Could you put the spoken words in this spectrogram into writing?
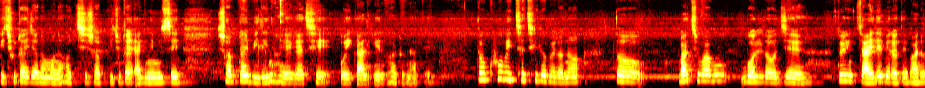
কিছুটাই যেন মনে হচ্ছে, সব কিছুটা এক নিমিষে সবটাই বিলীন হয়ে গেছে ওই কালকের ঘটনাতে। তো খুব ইচ্ছে ছিল বেরোনো। তো বাচ্চুবাবু বলল যে তুই চাইলে বেরোতে পারো।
